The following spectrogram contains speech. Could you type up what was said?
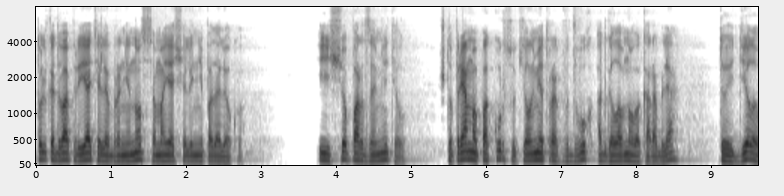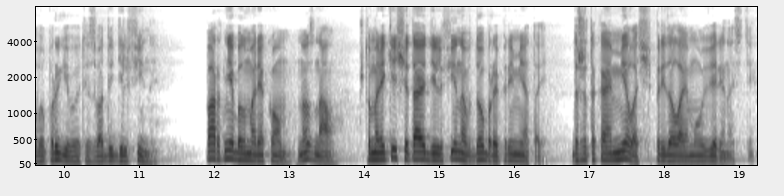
только два приятеля-броненосца маячили неподалеку. И еще Парт заметил, что прямо по курсу километрах в двух от головного корабля то и дело выпрыгивают из воды дельфины. Парт не был моряком, но знал, что моряки считают дельфинов доброй приметой – даже такая мелочь придала ему уверенности.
